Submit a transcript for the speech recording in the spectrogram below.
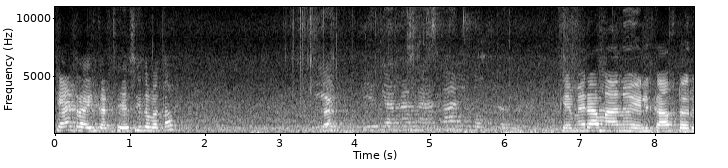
क्या ड्राइंग करते हैं सीधा बता ये ये कैमरा मैन का हेलीकॉप्टर కెమెరామ్యాన్ హెలికాప్టర్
